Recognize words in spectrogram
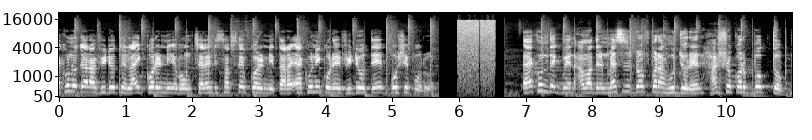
এখনও যারা ভিডিওতে লাইক করেননি এবং চ্যানেলটি সাবস্ক্রাইব করেননি, তারা এখনই করে ভিডিওতে বসে পড়ুন। এখন দেখবেন, আমাদের মেসেজ ড্রপ করা হুজুরের হাস্যকর বক্তব্য।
